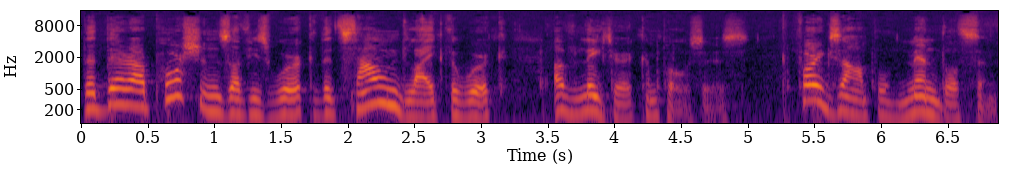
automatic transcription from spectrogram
that there are portions of his work that sound like the work of later composers. For example, Mendelssohn.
